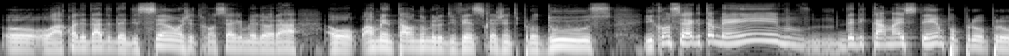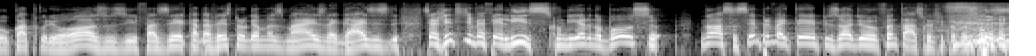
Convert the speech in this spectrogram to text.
o, a qualidade da edição, a gente consegue melhorar, o, aumentar o número de vezes que a gente produz e consegue também dedicar mais tempo pro, pro Quatro Curiosos e fazer cada vez programas mais legais. Se a gente estiver feliz com dinheiro no bolso, nossa, sempre vai ter episódio fantástico aqui para vocês.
